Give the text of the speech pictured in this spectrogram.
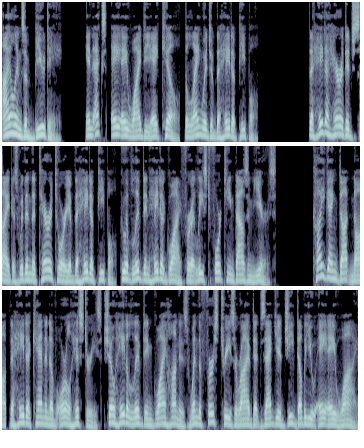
islands of beauty in X, Aayda Kil, the language of the Haida people. The Haida Heritage Site is within the territory of the Haida people, who have lived in Haida Gwaii for at least 14,000 years. Kaigang.na the Haida Canon of Oral Histories show Haida lived in Gwaii Haanas when the first trees arrived at Zagya Gwaay,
